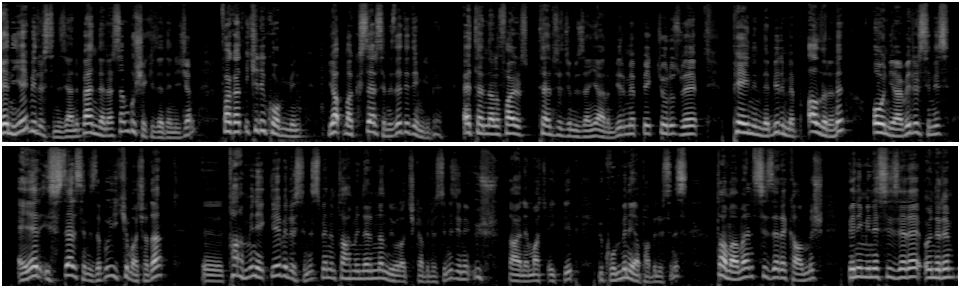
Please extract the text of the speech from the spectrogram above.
deneyebilirsiniz. Yani ben denersem bu şekilde deneyeceğim. Fakat ikili kombin yapmak isterseniz de dediğim gibi Eternal Fire temsilcimizden yarın bir map bekliyoruz ve Payne'in de bir map alırını oynayabilirsiniz. Eğer isterseniz de bu iki maça da e, tahmin ekleyebilirsiniz. Benim tahminlerimden de yola çıkabilirsiniz. Yine 3 tane maç ekleyip bir kombine yapabilirsiniz. Tamamen sizlere kalmış. Benim yine sizlere önerim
